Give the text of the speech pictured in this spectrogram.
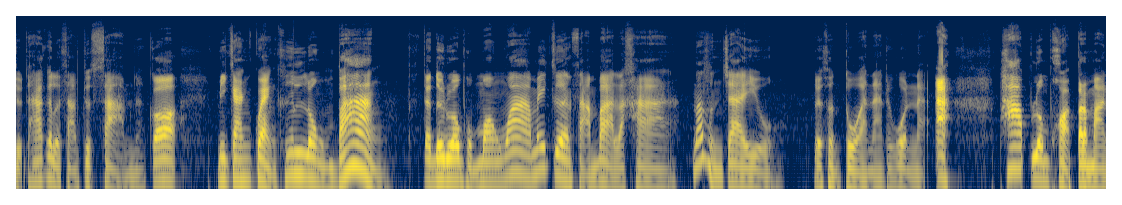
3.5 ก็เหลือ 3.3นะก็มีการแกว่งขึ้นลงบ้าง แต่โดยรวมผมมองว่าไม่เกิน 3 บาทราคาน่าสนใจอยู่โดยส่วนตัวนะทุกคนนะอะภาพรวมพอร์ตประมาณ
